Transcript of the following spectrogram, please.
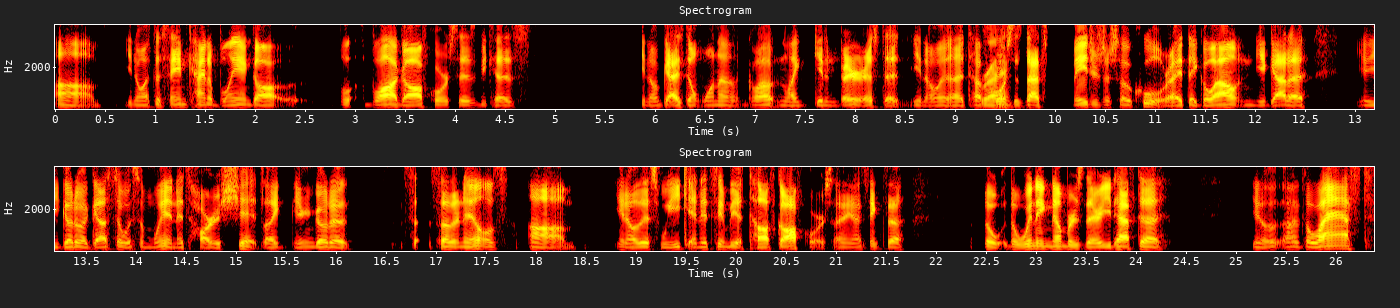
um, you know, at the same kind of bland golf, blah golf courses because you know guys don't want to go out and like get embarrassed at you know uh, tough right. courses. That's majors are so cool, right? They go out and you gotta you know you go to Augusta with some wind. It's hard as shit. Like you can go to S- Southern Hills, um, you know, this week, and it's gonna be a tough golf course. I mean, I think the the the winning numbers there, you'd have to, you know, uh, the last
